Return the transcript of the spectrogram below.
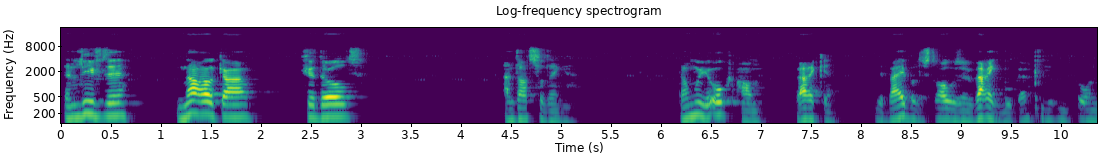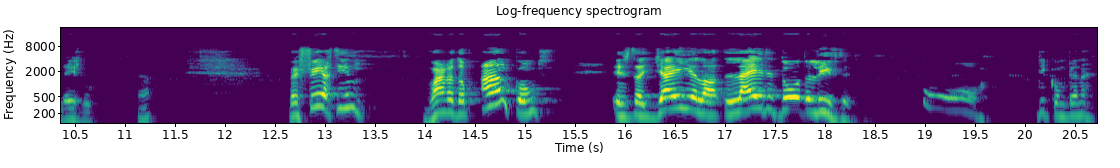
In liefde, naar elkaar, geduld, en dat soort dingen. Daar moet je ook aan werken. De Bijbel is trouwens een werkboek, hè? niet gewoon een leesboek. Ja? Bij 14, waar het op aankomt, is dat jij je laat leiden door de liefde. Die komt binnen.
